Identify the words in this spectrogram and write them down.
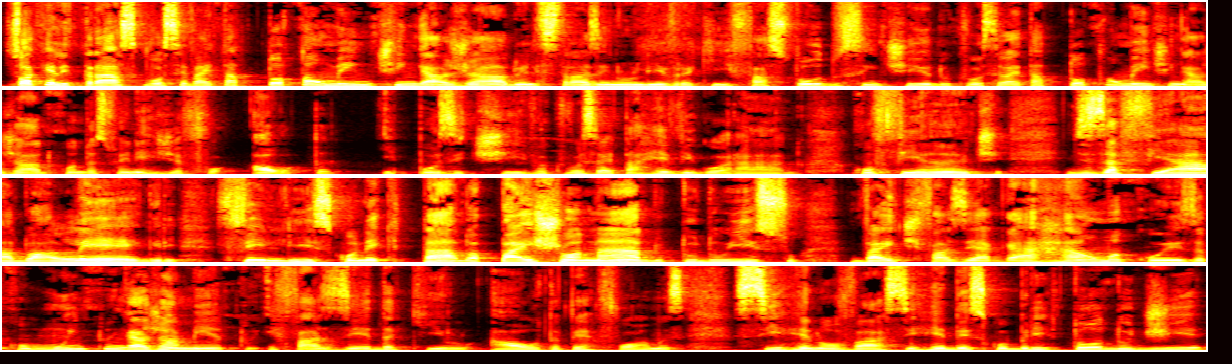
Só que ele traz que você vai estar totalmente engajado, eles trazem no livro aqui, faz todo sentido, que você vai estar totalmente engajado quando a sua energia for alta e positiva, que você vai estar revigorado, confiante, desafiado, alegre, feliz, conectado, apaixonado. Tudo isso vai te fazer agarrar uma coisa com muito engajamento e fazer daquilo alta performance, se renovar, se redescobrir todo dia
